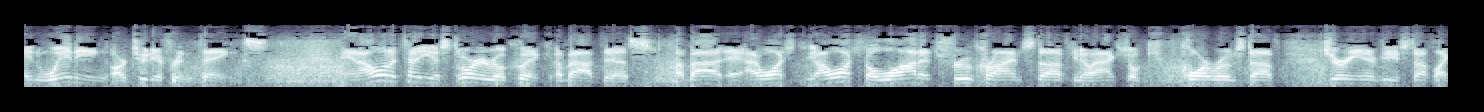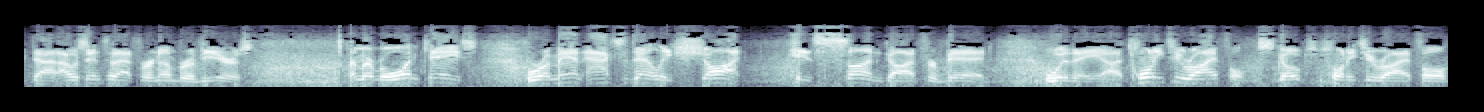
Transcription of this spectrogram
and winning are two different things. And I want to tell you a story real quick about this. About I watched I watched a lot of true crime stuff, you know, actual courtroom stuff, jury interview stuff like that. I was into that for a number of years. I remember one case where a man accidentally shot his son, God forbid, with a uh, 22 rifle, scoped 22 rifle,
